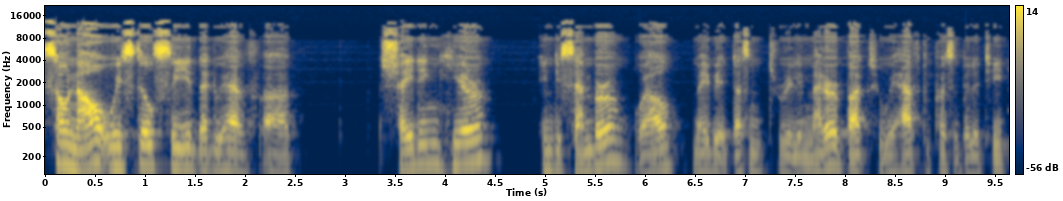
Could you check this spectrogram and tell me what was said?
So now we still see that we have uh, shading here in December. Well, maybe it doesn't really matter, but we have the possibility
